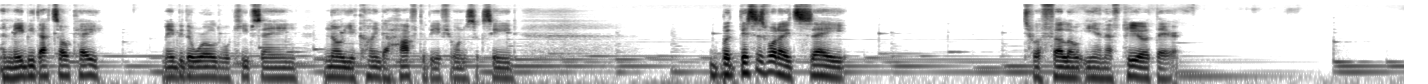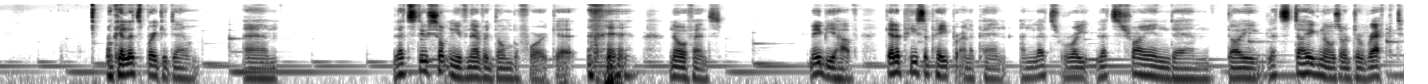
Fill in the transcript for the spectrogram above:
and maybe that's okay Maybe the world will keep saying, no, you kind of have to be if you want to succeed. But this is what I'd say to a fellow ENFP out there. Okay, let's break it down. Um, let's do something you've never done before. Get no offense. Maybe you have. Get a piece of paper and a pen, and let's write. Let's try and um, di- let's diagnose or direct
